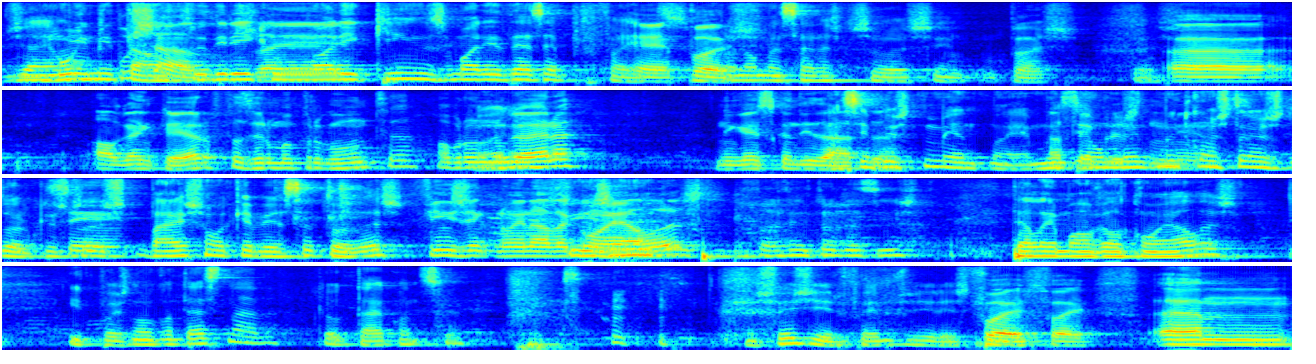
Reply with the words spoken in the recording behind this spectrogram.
já é muito um limite puxado. Alto. Eu diria já que é... uma hora e quinze, uma hora e dez é perfeito. É, pois. Para não amassar as pessoas, sim. Pois. pois. Uh, Alguém quer fazer uma pergunta ao Bruno Olha. Nogueira? Ninguém se candidata. Há sempre este momento, não é? Muito, é um momento muito constrangedor, porque Sim. as pessoas baixam a cabeça todas. Fingem que não é nada com elas. Fazem todas isto. Telemóvel com elas e depois não acontece nada, que é o que está a acontecer. Mas foi giro, foi giro este Foi, momento. foi. Um,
